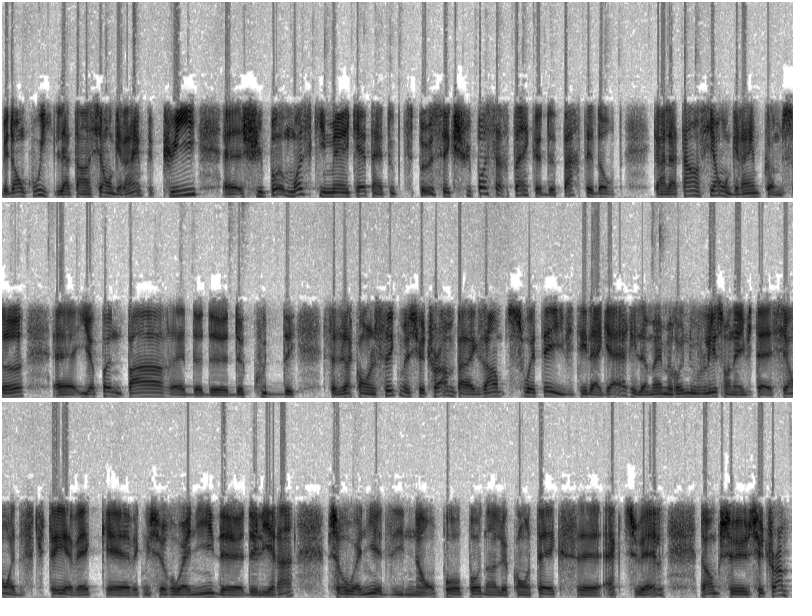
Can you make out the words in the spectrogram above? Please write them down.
Mais donc, oui, la tension grimpe. Puis, euh, je suis pas, moi, ce qui m'inquiète un tout petit peu, c'est que je suis pas certain que de part et d'autre, quand la tension grimpe comme ça, euh, il n'y a pas une part euh, de, de, de coups de dé. C'est-à-dire qu'on le sait que M. Trump, par exemple, souhaitait éviter la guerre. Il a même renouvelé son invitation à discuter avec, euh, avec M. Rouhani de, de l'Iran. M. Rouhani a dit non, pas, pas dans le contexte euh, actuel. Donc, M. Trump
